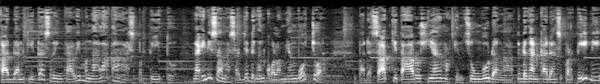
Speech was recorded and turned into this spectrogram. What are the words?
keadaan kita sering kali mengalahkan hal seperti itu. Nah ini sama saja dengan kolam yang bocor. Pada saat kita harusnya makin sungguh dengan, keadaan seperti ini,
